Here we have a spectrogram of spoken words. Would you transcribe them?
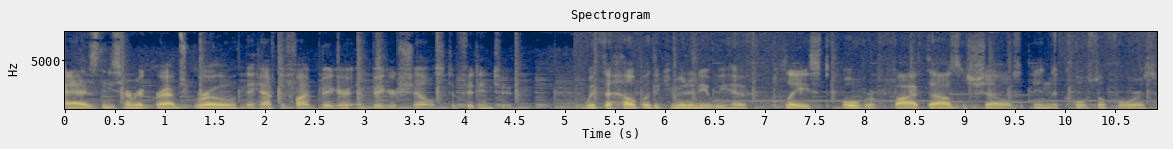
As these hermit crabs grow, they have to find bigger and bigger shells to fit into. With the help of the community, we have placed over 5,000 shells in the coastal forest.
